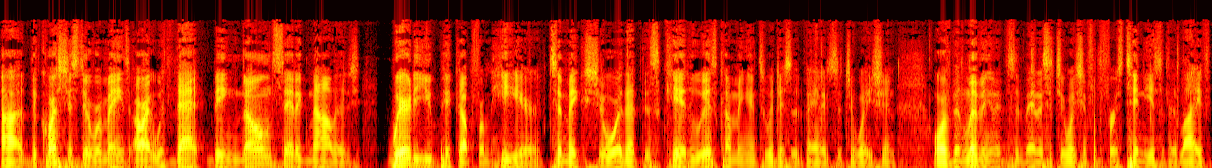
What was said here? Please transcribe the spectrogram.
uh, the question still remains all right, with that being known, said, acknowledged, where do you pick up from here to make sure that this kid who is coming into a disadvantaged situation or have been living in a disadvantaged situation for the first 10 years of their life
